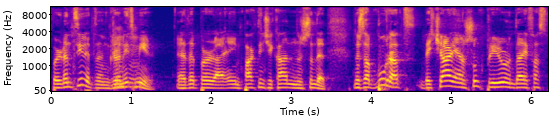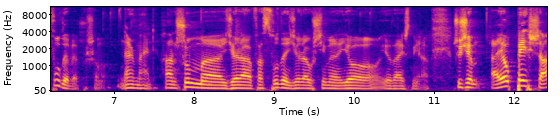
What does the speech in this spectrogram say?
për rëndësinë të ngrënit mm -hmm. mirë edhe për impaktin që kanë në shëndet. Ndërsa burrat beqarë janë shumë të prirur ndaj fast foodeve për shembull. Normal. Han shumë uh, gjëra fast food e gjëra ushqime jo jo dhe aq të mira. Kështu që ajo pesha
